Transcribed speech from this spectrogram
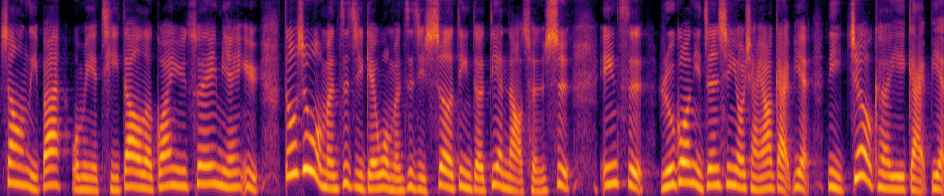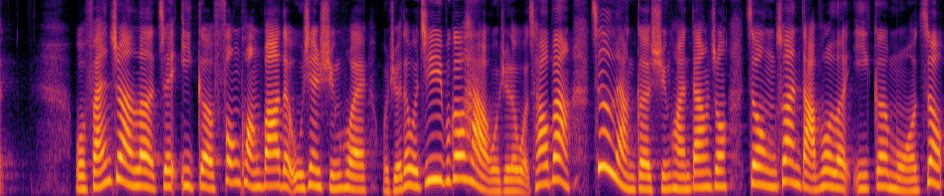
上礼拜我们也提到了关于催眠语，都是我们自己给我们自己设定的电脑程式。因此，如果你真心有想要改变，你就可以改变。我反转了这一个疯狂吧的无限循环，我觉得我记忆不够好，我觉得我超棒。这两个循环当中，总算打破了一个魔咒。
